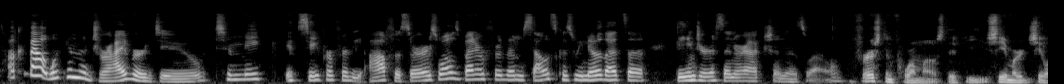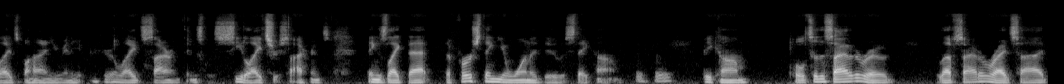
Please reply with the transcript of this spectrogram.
Talk about what can the driver do to make it safer for the officer as well as better for themselves, because we know that's a dangerous interaction as well. First and foremost, if you see emergency lights behind you and you hear lights, siren, things, see lights or sirens, things like that, the first thing you want to do is stay calm. hmm Be calm, pull to the side of the road, left side or right side.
